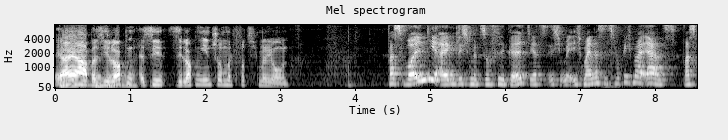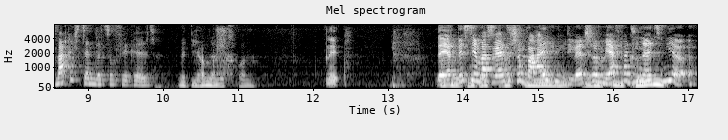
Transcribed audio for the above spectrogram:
Ja, ja, aber sie locken, sie, sie locken ihn schon mit 40 Millionen. Was wollen die eigentlich mit so viel Geld? Jetzt, ich, ich meine das jetzt wirklich mal ernst. Was mache ich denn mit so viel Geld? Ne, die haben ja nichts von. Nee. Naja, Also ein bisschen Modest was werden sie schon behalten. nee, Die werden ja, schon mehr die verdienen als Köln- mir.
